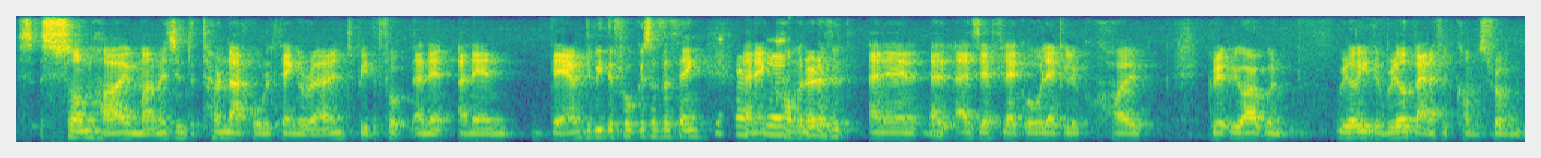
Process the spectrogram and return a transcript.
somehow managing to turn that whole thing around to be the fo- and then and then them to be the focus of the thing, Yeah, and then yeah, coming out of it, and then a- as if like oh like look how great we are, when really the real benefit comes from.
